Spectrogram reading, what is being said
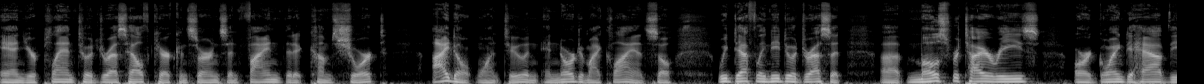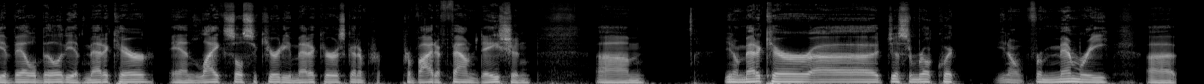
and your plan to address healthcare concerns and find that it comes short? I don't want to, and, and nor do my clients. So we definitely need to address it. Uh, most retirees are going to have the availability of Medicare, and like Social Security, Medicare is going to pr- provide a foundation. Um, you know, Medicare, uh, just some real quick, you know, from memory, uh,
